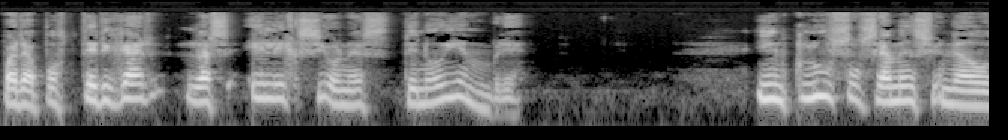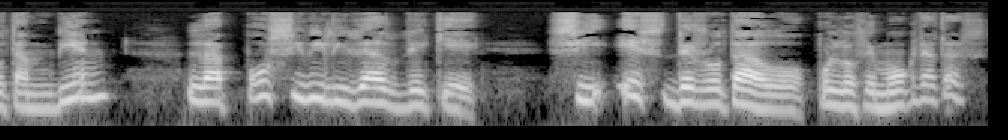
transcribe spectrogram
para postergar las elecciones de noviembre. Incluso se ha mencionado también la posibilidad de que, si es derrotado por los demócratas,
